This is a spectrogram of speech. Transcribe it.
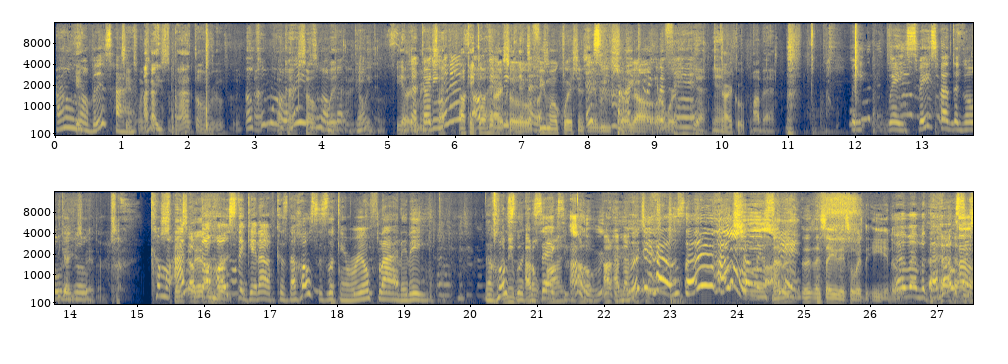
I don't Yeah. know, but it's hot. 10, I 20. gotta use the bathroom real quick. Oh, come on. Okay, so just gonna wait, bu- we, we We got 30 left. minutes? Okay, go ahead. All right, so a few more questions, and then we show Can y'all get a artwork. fan? Yeah, yeah. All right, cool. My bad. Wait, wait, space about to go You to gotta use the go. bathroom. Come on, Space I need the bathroom break. host to get up because the host is looking real fly today. The host I mean, looking sexy. mind. I don't- I, I'm not Look gonna at host. Uh, host showing Now, skin. let, let, us say that towards the end. Uh, Though. but but the host is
